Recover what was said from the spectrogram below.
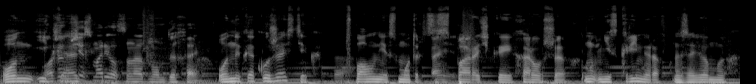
Он и Может, как... вообще смотрелся на одном дыхании. Он и как ужастик да. вполне смотрится Конечно. с парочкой хороших, ну, не скримеров, назовем их,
